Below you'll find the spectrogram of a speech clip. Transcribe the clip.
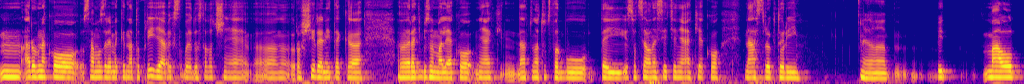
Um, a rovnako samozrejme, keď na to príde a Vexel bude dostatočne uh, rozšírený, tak uh, radi by sme mali ako nejaký, na, tú, na tú tvorbu tej sociálnej siete nejaký ako nástroj, ktorý uh, by mal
